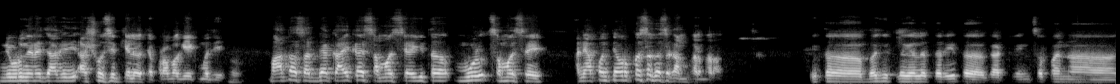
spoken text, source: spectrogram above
निवडून येण्याच्या आधी आश्वासित केल्या होत्या प्रभाग एक मध्ये. हो. मग आता सध्या काय काय समस्या इथं मूळ समस्या आहे? आणि आपण त्यावर कसं कसं काम करणार आहात? इथं बघितलं गेलं तर इथं गटरिंगचं पण अं,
